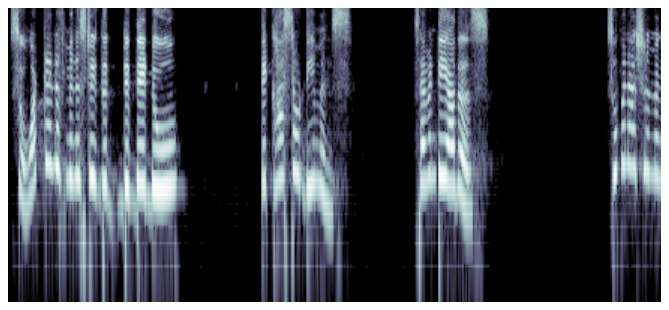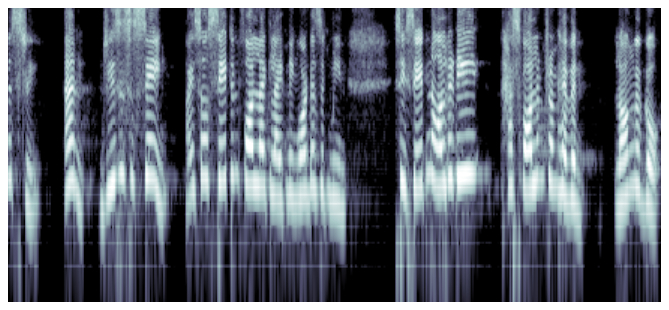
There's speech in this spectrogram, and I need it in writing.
So, what kind of ministry did, did they do? They cast out demons, 70 others. Supernatural ministry. And Jesus is saying, I saw Satan fall like lightning. What does it mean? See, Satan already has fallen from heaven long ago.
